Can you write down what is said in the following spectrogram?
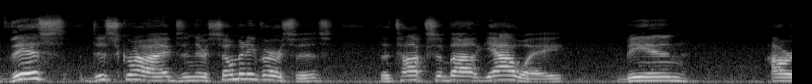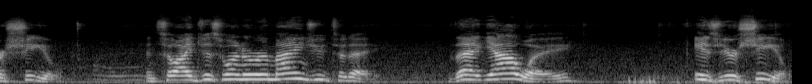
This describes, and there's so many verses that talks about Yahweh being our shield. And so I just want to remind you today that Yahweh is your shield.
